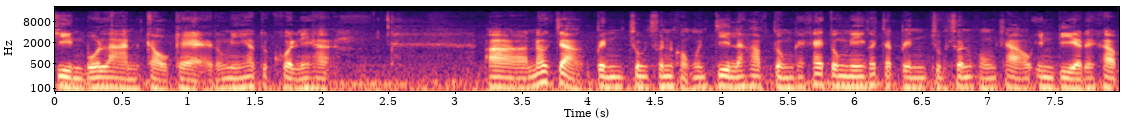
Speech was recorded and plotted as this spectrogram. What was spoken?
จีนโบราณเก่าแก่ตรงนี้ครับทุกคนนี่ฮะอนอกจากเป็นชุมชนของคนจีนแล้วครับ ตรงใกล้ๆตรงนี้ก็จะเป็นชุมชนของชาวอินเดียด้วยครับ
